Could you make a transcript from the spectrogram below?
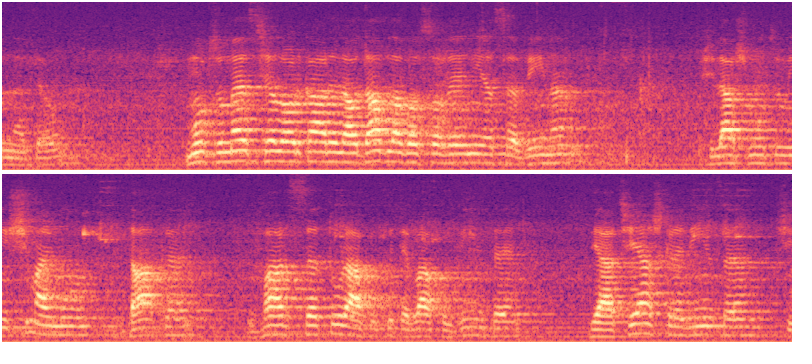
Dumnezeu. Mulțumesc celor care le-au dat blagoslovenie să vină și le-aș mulțumi și mai mult dacă v-ar sătura cu câteva cuvinte de aceeași credință și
